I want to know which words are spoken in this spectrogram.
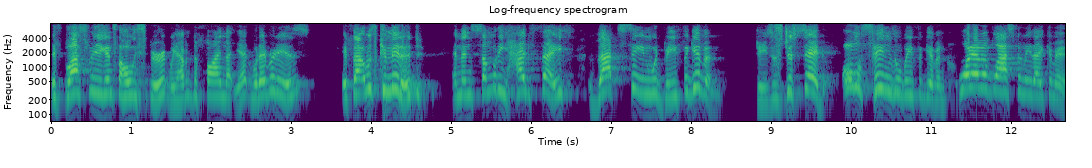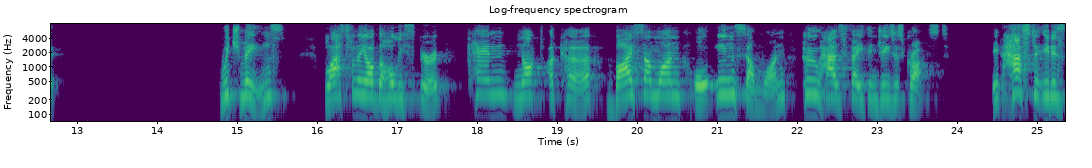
If blasphemy against the Holy Spirit, we haven't defined that yet, whatever it is, if that was committed and then somebody had faith, that sin would be forgiven. Jesus just said, all sins will be forgiven, whatever blasphemy they commit. Which means blasphemy of the Holy Spirit cannot occur by someone or in someone who has faith in Jesus Christ. It has to, it is,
